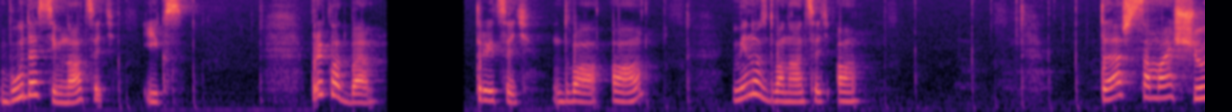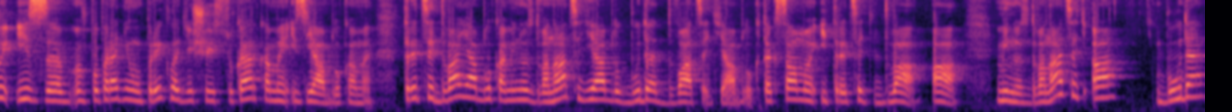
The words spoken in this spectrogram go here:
буде 17х. Приклад Б. 32а мінус 12а. Те ж саме, що і з, в попередньому прикладі, що із цукерками і з яблуками. 32 яблука мінус 12 яблук буде 20 яблук. Так само і 32а мінус 12а буде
